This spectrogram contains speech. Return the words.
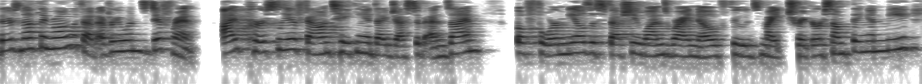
There's nothing wrong with that. Everyone's different. I personally have found taking a digestive enzyme before meals, especially ones where I know foods might trigger something in me,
